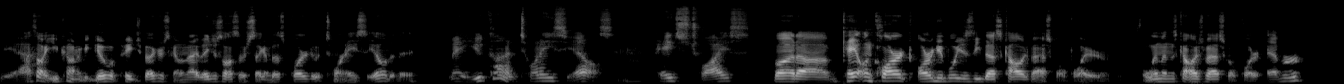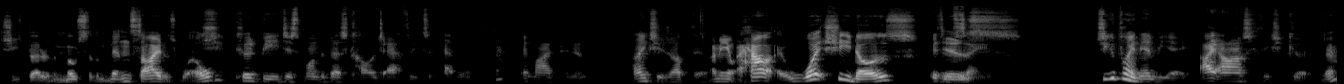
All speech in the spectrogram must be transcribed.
Yeah, I thought UConn would be good with Paige Bueckers coming back. They just lost their second best player to a torn ACL today. man, UConn had 20 ACLs, Paige twice. But uh, Caitlin Clark arguably is the best college basketball player, women's college basketball player ever. She's better than most of the men's side as well. She could be just one of the best college athletes ever, in my opinion. I think she's up there. I mean, how what she does It's is insane. She could play in the NBA. I honestly think she could. Yeah.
